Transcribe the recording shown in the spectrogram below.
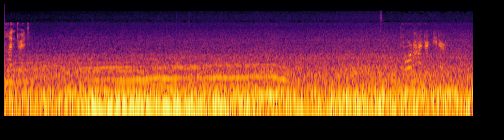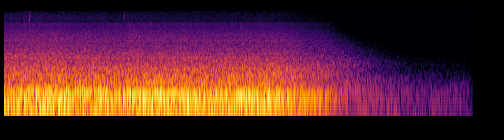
100.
